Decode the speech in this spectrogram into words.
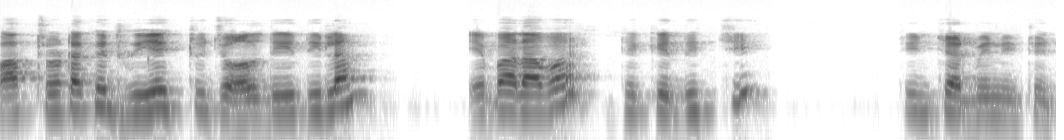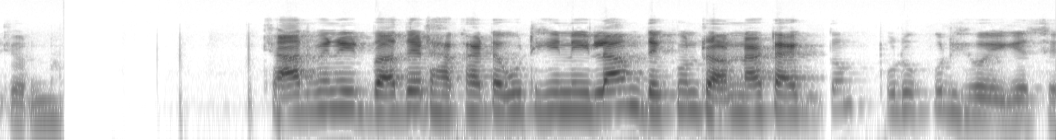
পাত্রটাকে ধুয়ে একটু জল দিয়ে দিলাম। এবার আবার ঢেকে দিচ্ছি তিন চার মিনিটের জন্য। চার মিনিট বাদে ঢাকাটা উঠিয়ে নিলাম। দেখুন রান্নাটা একদম পুরোপুরি হয়ে গেছে।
